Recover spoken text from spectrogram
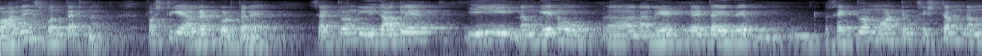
ವಾರ್ನಿಂಗ್ಸ್ ಬಂದ ತಕ್ಷಣ ಫಸ್ಟ್ಗೆ ಅಲರ್ಟ್ ಕೊಡ್ತಾರೆ. ಸೈಕ್ಲೋನ್ ಈಗಾಗಲೇ ಈ ನಮಗೇನು ನಾನು ಹೇಳ್ ಹೇಳ್ತಾ ಇದ್ದೆ ಸೈಕ್ಲೋನ್ ಮಾನಿಟರಿಂಗ್ ಸಿಸ್ಟಮ್ ನಮ್ಮ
